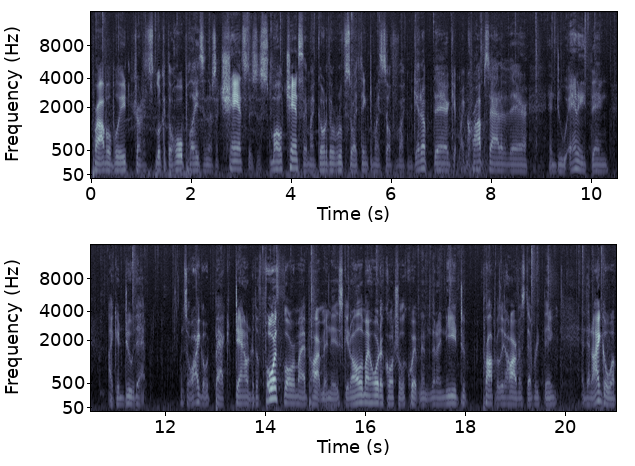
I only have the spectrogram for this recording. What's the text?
probably try to look at the whole place. And there's a chance, there's a small chance they might go to the roof. So I think to myself, if I can get up there, get my crops out of there, and do anything, I can do that. And so I go back down to the fourth floor where my apartment is, get all of my horticultural equipment that I need to properly harvest everything. And then I go up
